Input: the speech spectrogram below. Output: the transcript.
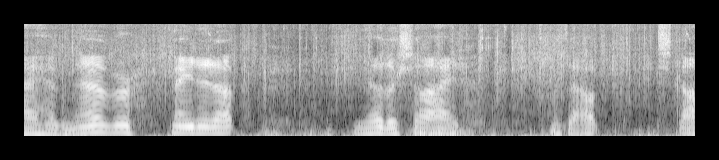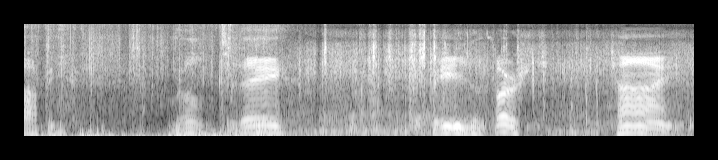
have never made it up the other side without stopping. Will today be the first time?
